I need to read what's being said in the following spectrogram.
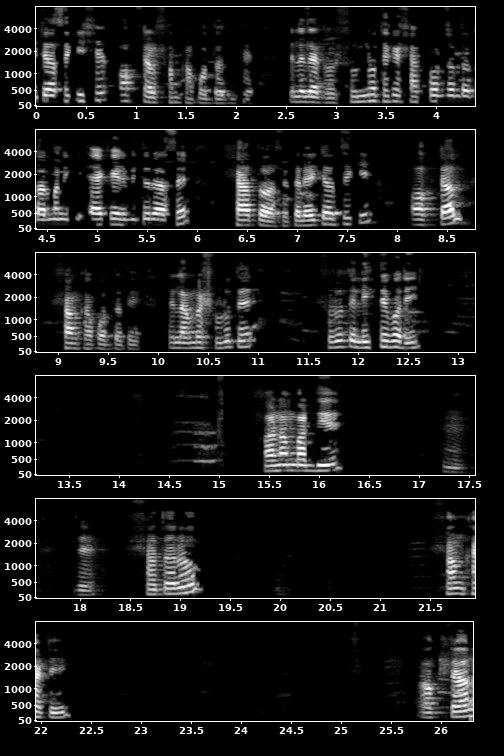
এটা আছে কিসে অক্টাল সংখ্যা পদ্ধতিতে। তাহলে দেখো, শূন্য থেকে সাত পর্যন্ত, তার মানে কি একের ভিতরে আছে, সাতও আছে। তাহলে এটা হচ্ছে কি অক্টাল সংখ্যা পদ্ধতি। তাহলে আমরা শুরুতে শুরুতে লিখতে পারি ছ নাম্বার দিয়ে, হুম, যে সতেরো সংখ্যাটি অক্টাল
